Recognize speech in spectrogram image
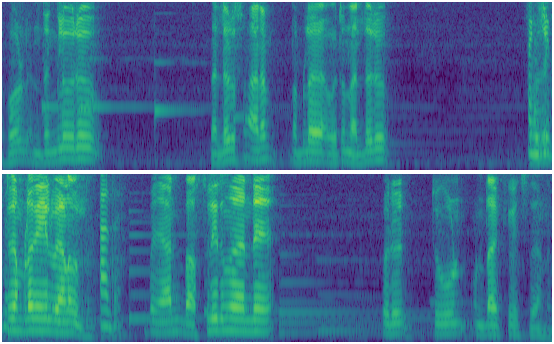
അപ്പോൾ എന്തെങ്കിലും ഒരു നല്ലൊരു സാധനം നമ്മുടെ ഒരു നല്ലൊരു പ്രൊജക്റ്റ് നമ്മുടെ കയ്യിൽ വേണമല്ലോ. അതെ. അപ്പോൾ ഞാൻ ബസ്സിലിരുന്ന് തന്നെ ഒരു ട്യൂൺ ഉണ്ടാക്കി വെച്ചതാണ്.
